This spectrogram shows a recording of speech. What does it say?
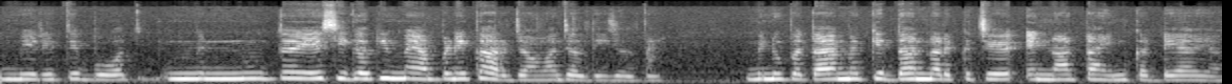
ਮੇਰੇ ਤੇ ਬਹੁਤ ਮੈਨੂੰ ਤਾਂ ਇਹ ਸੀਗਾ ਕਿ ਮੈਂ ਆਪਣੇ ਘਰ ਜਾਵਾਂ ਜਲਦੀ ਜਲਦੀ ਮੈਨੂੰ ਪਤਾ ਹੈ ਮੈਂ ਕਿੱਦਾਂ ਨਰਕ 'ਚ ਇੰਨਾ ਟਾਈਮ ਕੱਢਿਆ ਆ।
